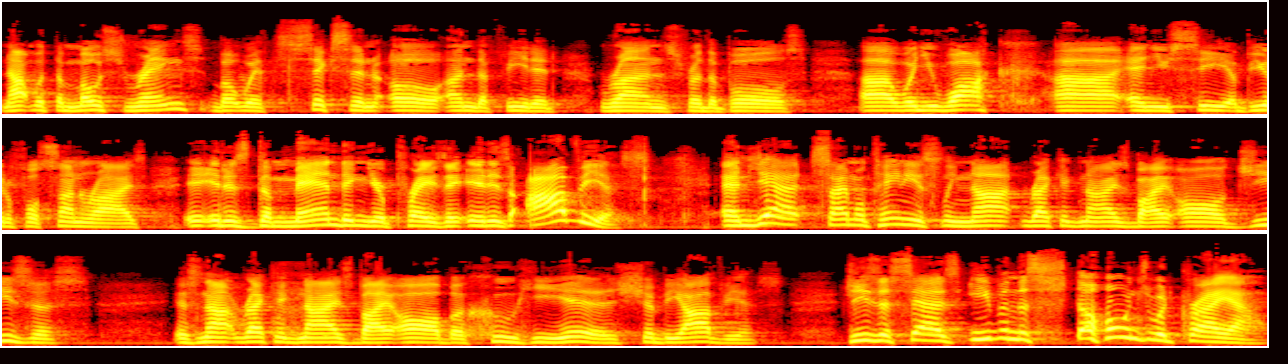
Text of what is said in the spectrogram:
not with the most rings, but with 6 and 0 undefeated runs for the Bulls. Uh, when you walk uh, and you see a beautiful sunrise, it, it is demanding your praise. It, it is obvious and yet simultaneously not recognized by all. Jesus is not recognized by all, but who he is should be obvious. Jesus says, even the stones would cry out.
